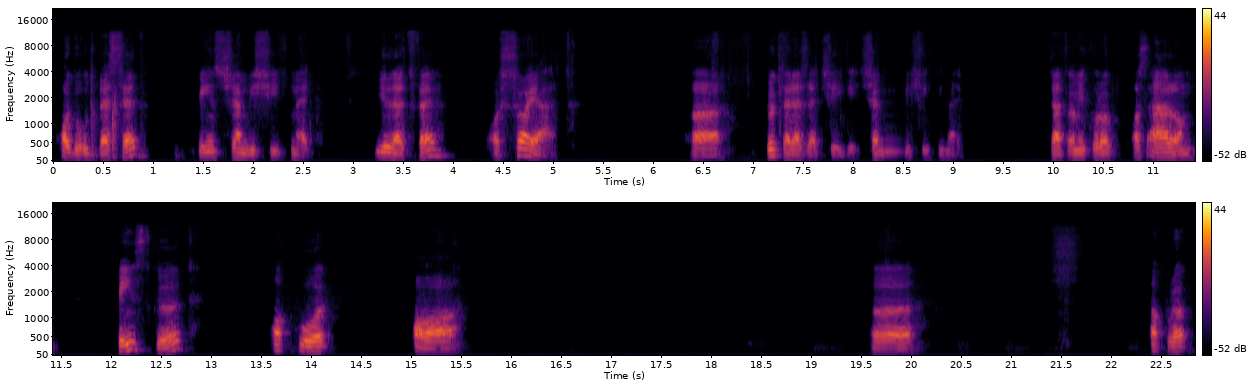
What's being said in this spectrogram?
adót beszed, pénzt semmisít meg, illetve a saját a kötelezettségét semmisíti meg. Tehát amikor az állam pénzt költ, akkor a, a akkor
